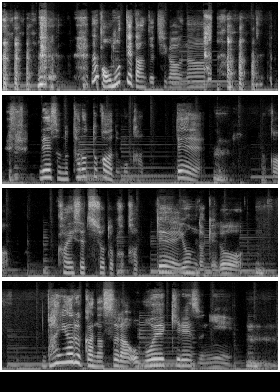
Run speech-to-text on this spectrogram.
なんか思ってたんと違うな。でそのタロットカードも買ってうん。なんか解説書とか買って読んだけど、大アルカナすら覚えきれずにうんうん。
